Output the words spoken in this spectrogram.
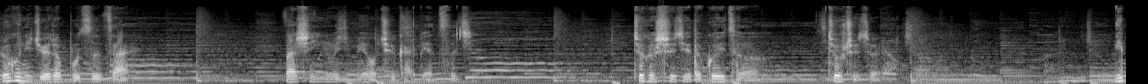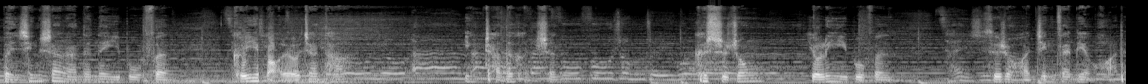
如果你觉得不自在，那是因为你没有去改变自己。这个世界的规则就是这样，你本性善良的那一部分，可以保留，将它隐藏得很深。可始终有另一部分随着环境在变化的，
